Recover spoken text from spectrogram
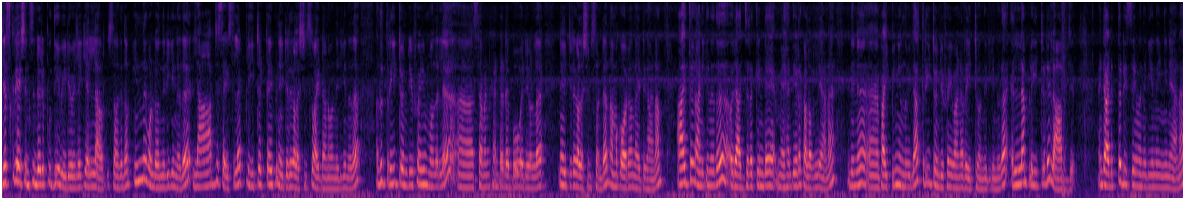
ജസ്റ്റ് ക്രിയേഷൻസിന്റെ ഒരു പുതിയ വീഡിയോയിലേക്ക് എല്ലാവർക്കും സ്വാഗതം. ഇന്ന് കൊണ്ടുവന്നിരിക്കുന്നത് ലാർജ് സൈസിലെ പ്ലീറ്റഡ് ടൈപ്പ് നെയ്റ്റഡ് കളക്ഷൻസും ആയിട്ടാണ് വന്നിരിക്കുന്നത്. അത് ത്രീ ട്വന്റി ഫൈവ് മുതൽ സെവൻ ഹൺഡ്രഡ് എബോ വരെയുള്ള നെയ്റ്റഡ് കളക്ഷൻസ് ഉണ്ട്. നമുക്ക് ഓരോന്നായിട്ട് കാണാം. ആദ്യത്തെ കാണിക്കുന്നത് ഒരു അജ്രക്കിന്റെ മെഹന്തിയുടെ കളറിലാണ്. ഇതിന് പൈപ്പിംഗ് ഒന്നുമില്ല. ത്രീ ട്വന്റി ഫൈവ് ആണ് റേറ്റ് വന്നിരിക്കുന്നത്. എല്ലാം പ്ലീറ്റഡ് ലാർജ് അതിന്റെ അടുത്ത ഡിസൈൻ വന്നിരിക്കുന്നത് ഇങ്ങനെയാണ്.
